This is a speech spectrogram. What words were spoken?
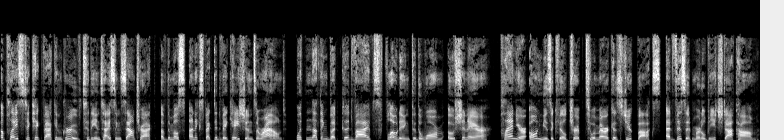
A place to kick back and groove to the enticing soundtrack of the most unexpected vacations around. With nothing but good vibes floating through the warm ocean air. Plan your own music filled trip to America's Jukebox at visitmyrtlebeach.com.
